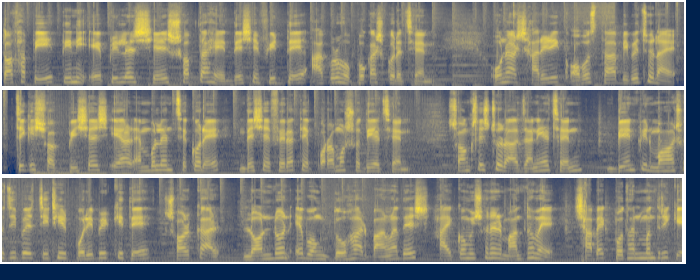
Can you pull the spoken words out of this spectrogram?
তথাপি তিনি এপ্রিলের শেষ সপ্তাহে দেশে ফিরতে আগ্রহ প্রকাশ করেছেন। ওনার শারীরিক অবস্থা বিবেচনায় চিকিৎসক বিশেষ এয়ার অ্যাম্বুলেন্সে করে দেশে ফেরাতে পরামর্শ দিয়েছেন। সংশ্লিষ্টরা জানিয়েছেন, বিএনপির মহাসচিবের চিঠির পরিপ্রেক্ষিতে সরকার লন্ডন এবং দোহার বাংলাদেশ হাইকমিশনের মাধ্যমে সাবেক প্রধানমন্ত্রীকে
